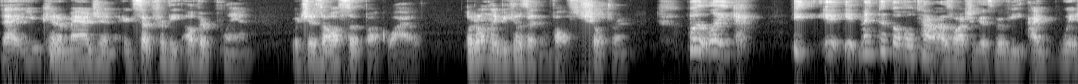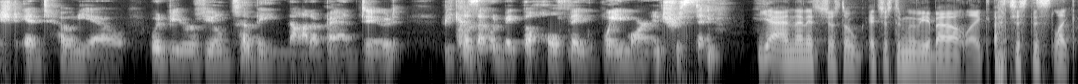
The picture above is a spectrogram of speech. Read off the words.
that you can imagine, except for the other plan, which is also buck wild, but only because it involves children. But, like, it, it, it meant that the whole time I was watching this movie, I wished Antonio would be revealed to be not a bad dude because that would make the whole thing way more interesting. Yeah, and then it's just a it's just a movie about like just this like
